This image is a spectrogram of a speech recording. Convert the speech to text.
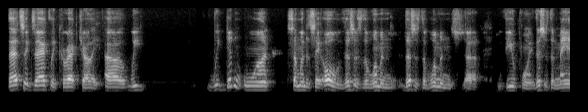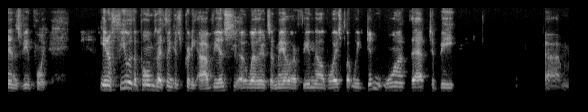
That's exactly correct, Charlie. Uh, we we didn't want someone to say, "Oh, this is the woman. This is the woman's uh, viewpoint. This is the man's viewpoint." In a few of the poems, I think it's pretty obvious uh, whether it's a male or female voice, but we didn't want that to be um,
